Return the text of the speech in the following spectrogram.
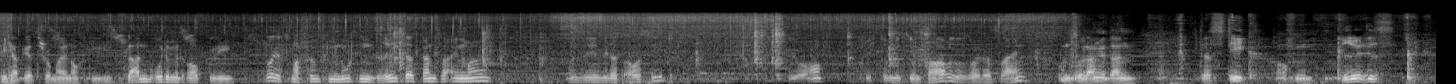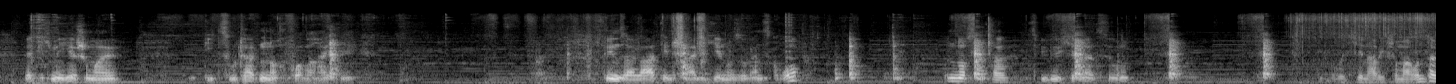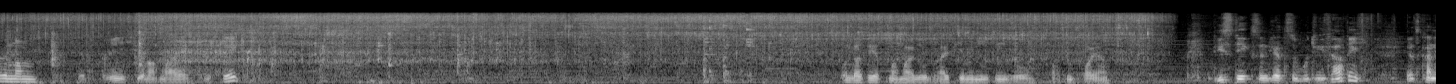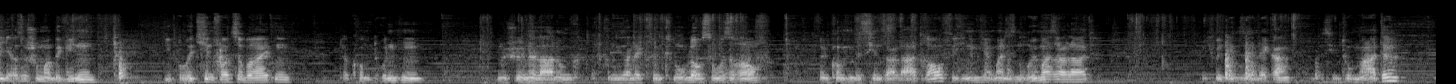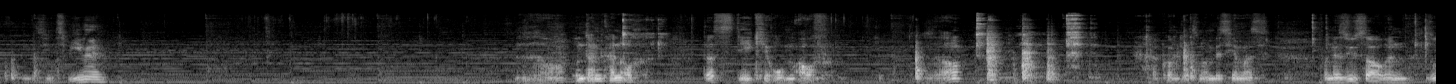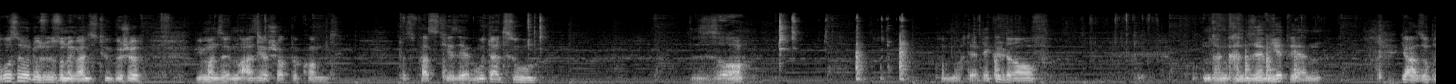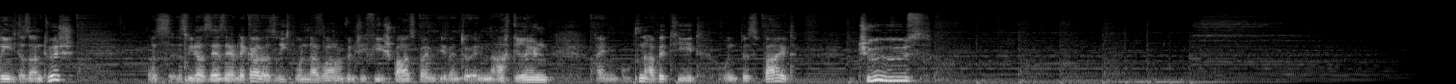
Ich habe jetzt schon mal noch die Fladenbrote mit draufgelegt. So, jetzt nach fünf Minuten drehe ich das Ganze einmal und sehen, wie das aussieht. Ja, kriegt so ein bisschen Farbe, so soll das sein. Und solange dann das Steak auf dem Grill ist, werde ich mir hier schon mal die Zutaten noch vorbereiten. Den Salat, den schneide ich hier nur so ganz grob. Und noch ein paar Zwiebelchen dazu. Die Brötchen habe ich schon mal runtergenommen. Jetzt drehe ich hier nochmal die Steak. Und lasse jetzt nochmal so 3-4 Minuten so auf dem Feuer. Die Steaks sind jetzt so gut wie fertig. Jetzt kann ich also schon mal beginnen, die Brötchen vorzubereiten. Da kommt unten eine schöne Ladung von dieser leckeren Knoblauchsoße rauf. Dann kommt ein bisschen Salat drauf. Ich nehme hier mal diesen Römersalat. Ich finde den sehr lecker. Ein bisschen Tomate, ein bisschen Zwiebel. So, und dann kann auch das Steak hier oben auf. So. Da kommt jetzt noch ein bisschen was von der süß-sauren Soße. Das ist so eine ganz typische, wie man sie im Asia-Shop bekommt. Das passt hier sehr gut dazu. So. Kommt noch der Deckel drauf. Und dann kann serviert werden. Ja, so bringe ich das an den Tisch. Das ist wieder sehr, sehr lecker. Das riecht wunderbar. Und wünsche ich viel Spaß beim eventuellen Nachgrillen. Einen guten Appetit und bis bald. Tschüss.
